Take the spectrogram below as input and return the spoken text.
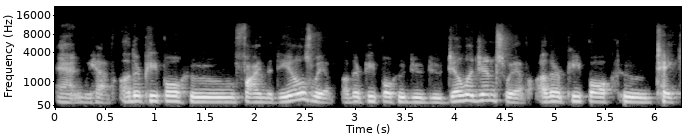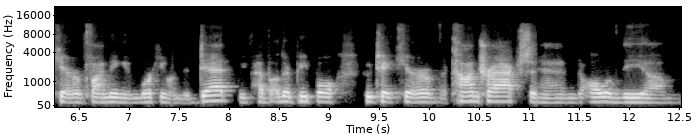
And we have other people who find the deals. We have other people who do due diligence. We have other people who take care of finding and working on the debt. We have other people who take care of the contracts and all of the um,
